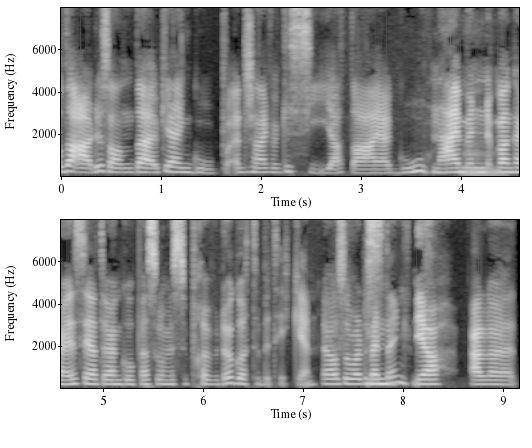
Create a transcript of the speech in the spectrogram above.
Og da er det jo sånn, da er jo ikke jeg en god person. Jeg kan ikke si at da er jeg god. Nei, men Mm. man kan jo si at du er en god person hvis du prøvde å gå til butikken. Ja, og så var det Men, stengt. ja, eller,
